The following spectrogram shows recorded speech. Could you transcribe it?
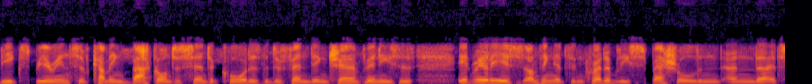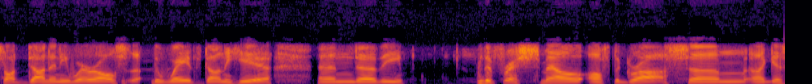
the experience of coming back onto centre court as the defending champion. He says it really is something that's incredibly special, and and uh, it's not done anywhere else uh, the way it's done here, and uh, the the fresh smell off the grass. Um, I guess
